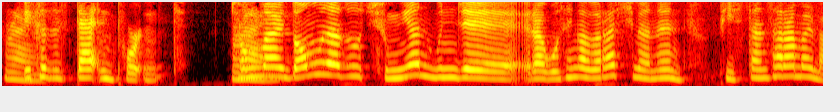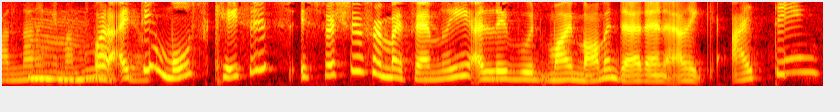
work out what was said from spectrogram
Right. because it's that important. 정말 너무나도 중요한 문제라고 생각을 하시면은 비슷한 사람을 만나는 게 맞는 것 But 같아요. I think most cases, especially for my family, I live with my mom and dad, and I, like I think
